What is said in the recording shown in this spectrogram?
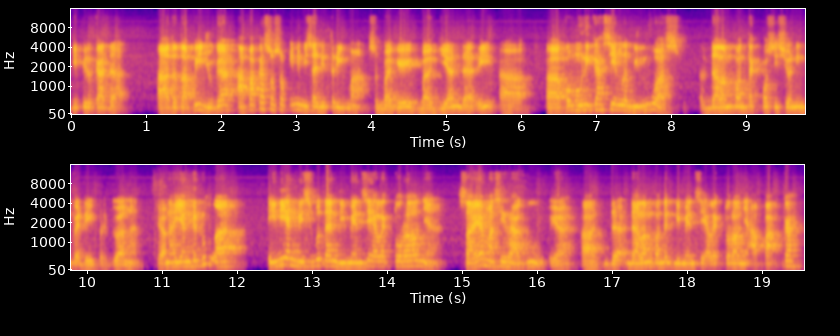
di pilkada, Uh, tetapi juga apakah sosok ini bisa diterima sebagai bagian dari uh, uh, komunikasi yang lebih luas dalam konteks positioning PDI Perjuangan. Ya. Nah yang kedua ini yang disebut dengan dimensi elektoralnya. Saya masih ragu ya uh, da- dalam konteks dimensi elektoralnya apakah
